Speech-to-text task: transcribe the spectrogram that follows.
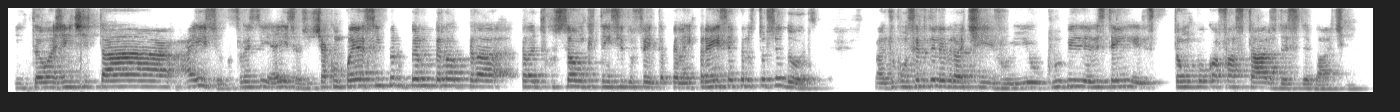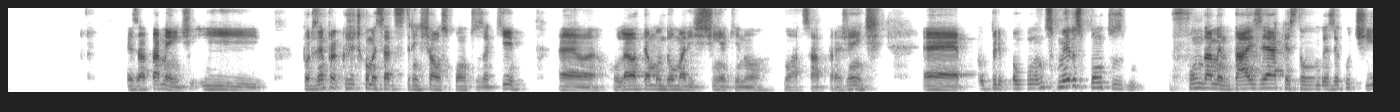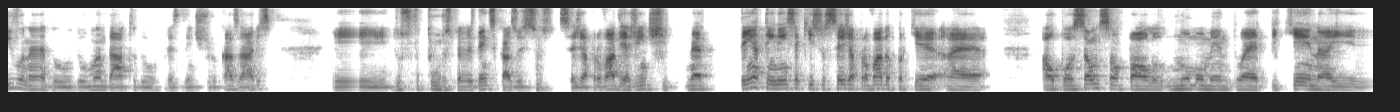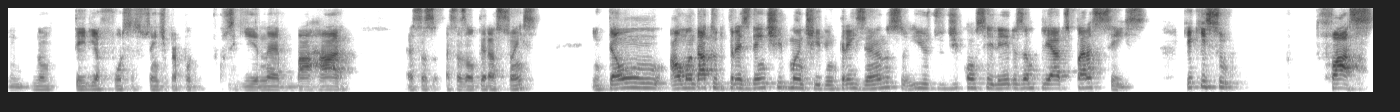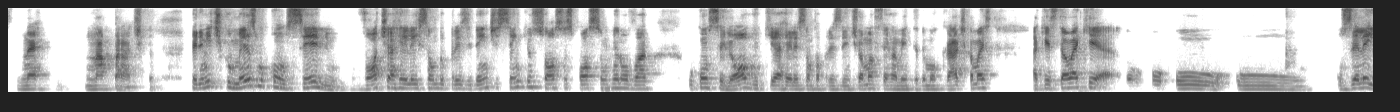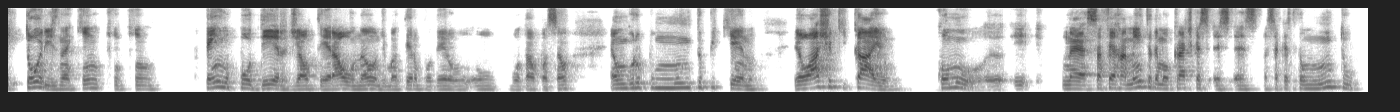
então a gente está. É isso, eu falei assim, é isso, a gente acompanha assim pelo, pelo, pela, pela, pela discussão que tem sido feita pela imprensa e pelos torcedores mas o Conselho Deliberativo e o clube eles têm eles estão um pouco afastados desse debate. Né? Exatamente. E, por exemplo, para a gente começar a destrinchar os pontos aqui, é, o Léo até mandou uma listinha aqui no, no WhatsApp para a gente. É, um dos primeiros pontos fundamentais é a questão do executivo, né, do, do mandato do presidente Júlio Casares e dos futuros presidentes, caso isso seja aprovado. E a gente né, tem a tendência que isso seja aprovado, porque é, a oposição de São Paulo, no momento, é pequena e não teria força suficiente para conseguir né, barrar essas, essas alterações. Então, há o mandato do presidente mantido em três anos e os de conselheiros ampliados para seis. O que, que isso faz né, na prática? Permite que o mesmo conselho vote a reeleição do presidente sem que os sócios possam renovar o conselho. Óbvio que a reeleição para presidente é uma ferramenta democrática, mas a questão é que o, o, o, os eleitores, né, quem, quem, quem, tem o poder de alterar ou não, de manter o poder ou, ou botar a oposição, é um grupo muito pequeno. Eu acho que, Caio, como nessa né, ferramenta democrática, essa questão muito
